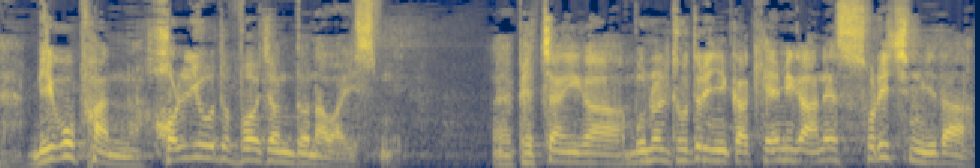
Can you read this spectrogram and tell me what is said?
예, 미국판 헐리우드 버전도 나와 있습니다. 예, 배짱이가 문을 두드리니까 개미가 안에서 소리칩니다.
